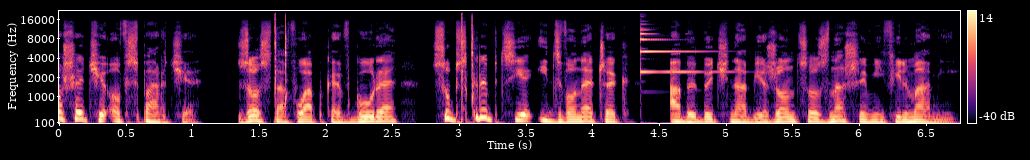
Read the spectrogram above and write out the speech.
Proszę Cię o wsparcie. Zostaw łapkę w górę, subskrypcję i dzwoneczek, aby być na bieżąco z naszymi filmami.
